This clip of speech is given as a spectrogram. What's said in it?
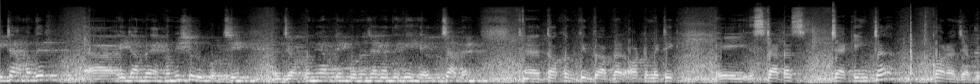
এটা আমাদের এটা আমরা এখনই শুরু করছি। যখনই আপনি কোনো জায়গা থেকে হেল্প চাবেন তখন কিন্তু আপনার অটোমেটিক এই স্ট্যাটাস ট্র্যাকিংটা করা যাবে।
